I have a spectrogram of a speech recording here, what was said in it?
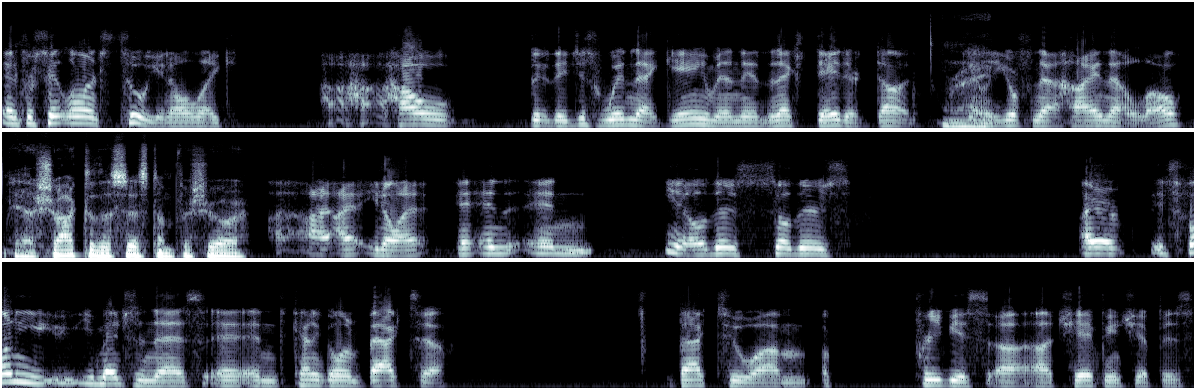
and for St. Lawrence too, you know, like how they, they just win that game and the next day they're done. Right. You, know, you, go from that high and that low. Yeah, shock to the system for sure. I, I you know, I, and and you know, there's so there's. I, it's funny you mentioned this and, and kind of going back to back to um, a previous uh, uh, championship is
